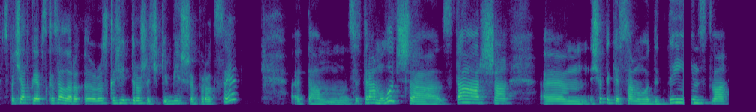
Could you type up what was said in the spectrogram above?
спочатку я б сказала, розкажіть трошечки більше про це. Е, Там сестра молодша, старша, ем, що таке з самого дитинства.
